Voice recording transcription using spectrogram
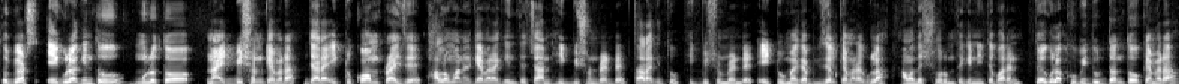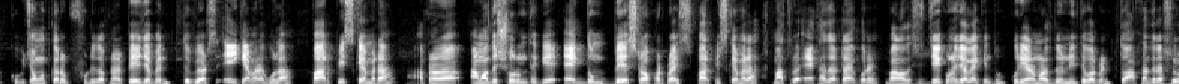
তো ভিউয়ার্স এগুলা কিন্তু মূলত নাইট ভিশন ক্যামেরা যারা একটু কম প্রাইসে ভালো মানের ক্যামেরা কিনতে চান হিগভিশন ব্র্যান্ডের তারা কিন্তু হিগভিশন ব্র্যান্ডের এই টু মেগাপিক্সেল ক্যামেরাগুলো আমাদের শোরুম থেকে নিতে পারেন। তো এগুলো খুবই দুর্দান্ত ক্যামেরা খুবই চমৎকার ফুটেজ আপনারা পেয়ে যাবেন। তো ভিউয়ার্স এই ক্যামেরাগুলা পার পিস ক্যামেরা আপনারা আমাদের শোরুম থেকে একদম best offer price per piece camera মাত্র এক হাজার টাকা করে। বাংলাদেশের যে কোনো জেলায় কিন্তু কুরিয়ার মাধ্যমে নিতে পারবেন। তো আপনাদের আসলে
